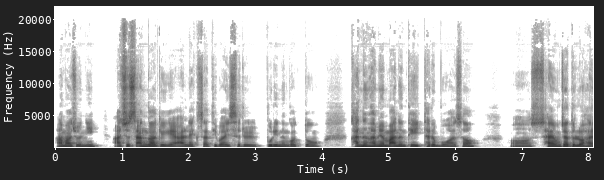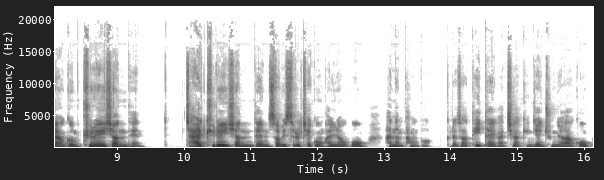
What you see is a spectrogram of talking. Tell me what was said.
아마존이 아주 싼 가격에 알렉사 device를 뿌리는 것도 가능하면 많은 데이터를 모아서 어, 사용자들로 하여금 curation된 잘 curation된 서비스를 제공하려고 하는 방법. 그래서 데이터의 가치가 굉장히 중요하고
